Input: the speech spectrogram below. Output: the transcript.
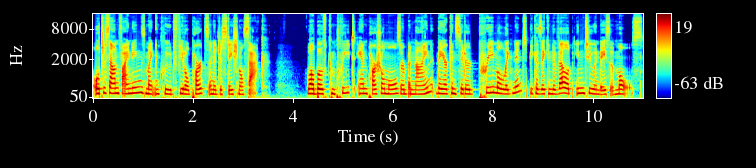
Ultrasound findings might include fetal parts in a gestational sac. While both complete and partial moles are benign, they are considered pre-malignant because they can develop into invasive moles.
